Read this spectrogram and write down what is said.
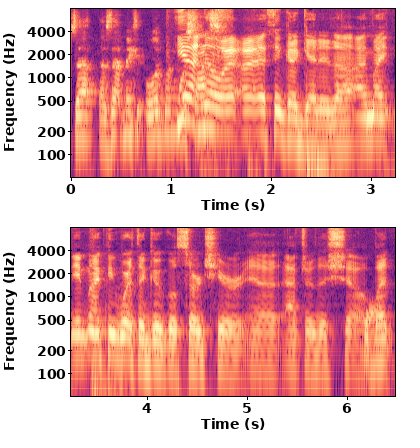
Does that, does that make it a little bit more sense? yeah, sense? no, I, I think I get it. Uh, I might it might be worth a Google search here uh, after this show. Yeah. But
